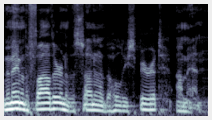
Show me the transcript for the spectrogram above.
In the name of the Father, and of the Son, and of the Holy Spirit, Amen.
